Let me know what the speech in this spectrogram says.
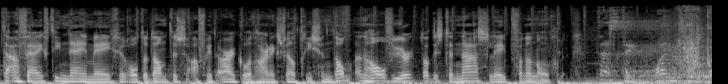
De A15 Nijmegen, Rotterdam tussen Afrit Arkel en Harningsveld Triesendam... een half uur, dat is de nasleep van een ongeluk. Testing, one, two,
